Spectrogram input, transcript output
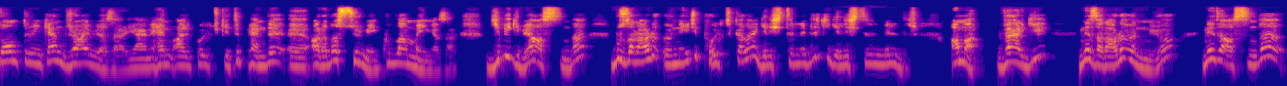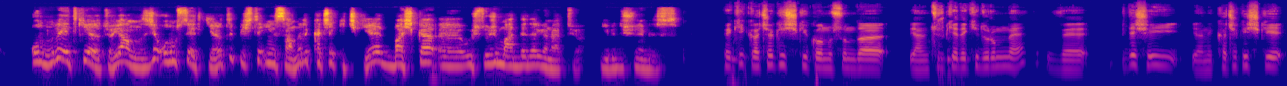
don't drink and drive yazar. Yani hem alkol tüketip hem de e, araba sürmeyin, kullanmayın yazar. Gibi gibi aslında bu zararı önleyici politikalar geliştirilebilir ki geliştirilmelidir. Ama vergi ne zararı önlüyor ne de aslında olumlu bir etki yaratıyor. Yalnızca olumsuz etki yaratıp işte insanları kaçak içkiye, başka e, uyuşturucu maddelere yöneltiyor gibi düşünebiliriz. Peki kaçak içki konusunda yani Türkiye'deki durum ne? Ve bir de şey yani kaçak içki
